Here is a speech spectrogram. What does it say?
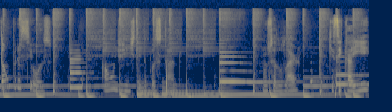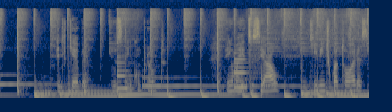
tão precioso? Aonde a gente tem depositado? Num celular que se cair, ele quebra e você tem que comprar outro. Em uma rede social que 24 horas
